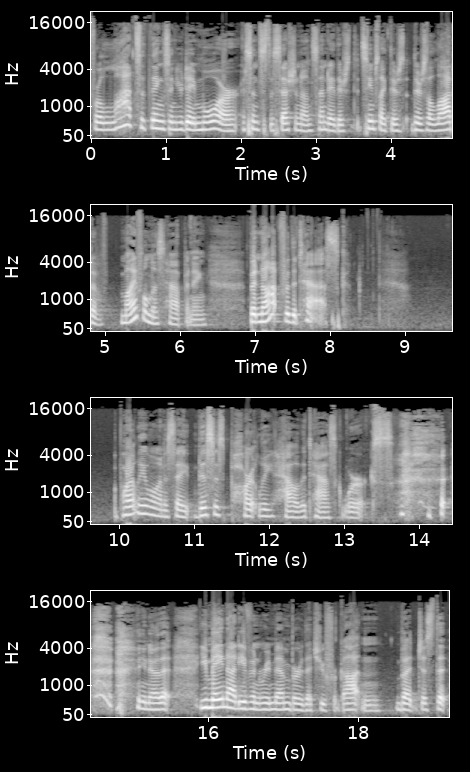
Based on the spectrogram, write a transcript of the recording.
for lots of things in your day more since the session on Sunday. There's, it seems like there's, there's a lot of mindfulness happening, but not for the task. Partly, I want to say this is partly how the task works. you know, that you may not even remember that you've forgotten, but just that,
